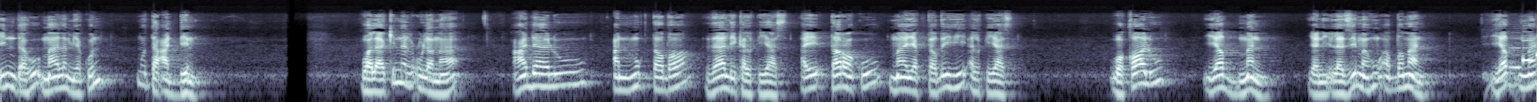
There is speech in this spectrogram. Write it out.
عنده ما لم يكن متعد ولكن العلماء عدلوا عن مقتضى ذلك القياس أي تركوا ما يقتضيه القياس. وقالوا يضمن يعني لزمه الضمان. يضمن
